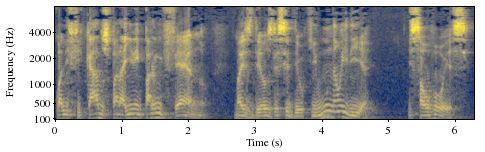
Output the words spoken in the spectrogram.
qualificados para irem para o inferno, mas Deus decidiu que um não iria e salvou esse.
